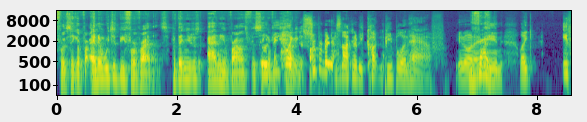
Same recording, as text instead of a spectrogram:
for the sake of, and it would just be for violence. But then you're just adding violence for the sake of be having like fun. Superman's not going to be cutting people in half. You know what I mean? Like if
